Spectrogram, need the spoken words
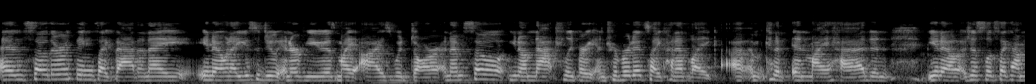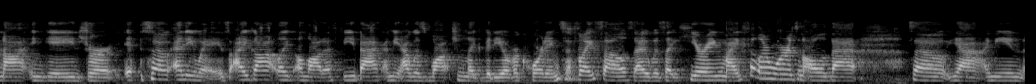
And so there are things like that. And I, you know, when I used to do interviews, my eyes would dart, and I'm so, you know, I'm naturally very introverted, so I kind of like I'm kind of in my head, and you know, it just looks like I'm not engaged. Or so, anyways, I got like a lot of feedback. I mean, I was watching like video recordings of my myself. So I was like hearing my filler words and all of that. So yeah, I mean,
